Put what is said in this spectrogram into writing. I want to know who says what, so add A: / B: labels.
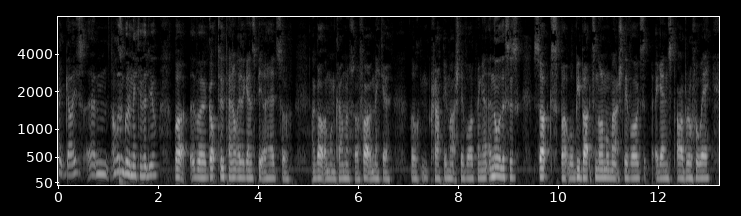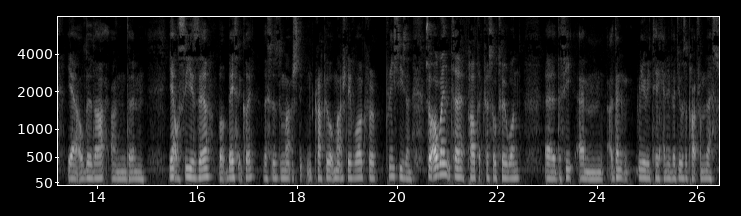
A: Right guys, um, I wasn't going to make a video, but we got two penalties against Peterhead, so I got them on camera, so I thought I'd make a little crappy matchday vlog thing. I know this is sucks, but we'll be back to normal matchday vlogs against Arbroath away. Yeah, I'll do that, and um, yeah, I'll see you there. But basically, this is the match, crappy little matchday vlog for pre-season. So I went to Partick Thistle 2-1 uh, defeat. Um, I didn't really take any videos apart from this.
